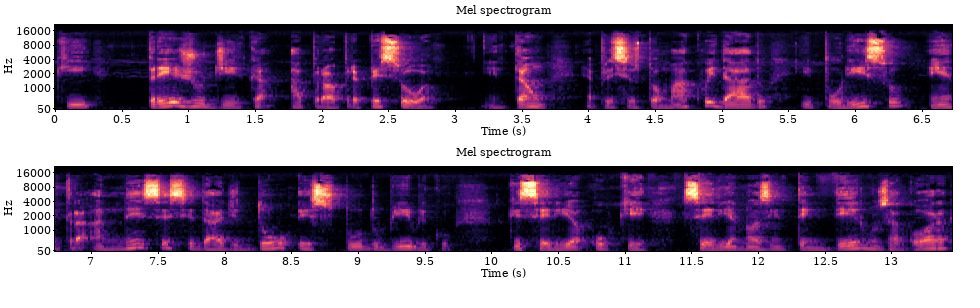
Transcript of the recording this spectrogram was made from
que prejudica a própria pessoa. Então, é preciso tomar cuidado e por isso entra a necessidade do estudo bíblico, que seria o que? Seria nós entendermos agora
